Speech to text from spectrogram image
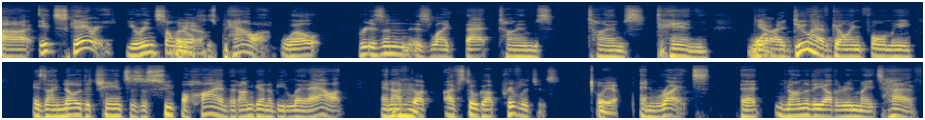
Uh, it's scary. You're in someone Oh, yeah. else's power. Well, prison is like that times, times 10. What. I do have going for me is I know the chances are super high that I'm going to be let out and Mhm. I've got I've still got privileges. Oh, yeah. And rights that none of the other inmates have.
